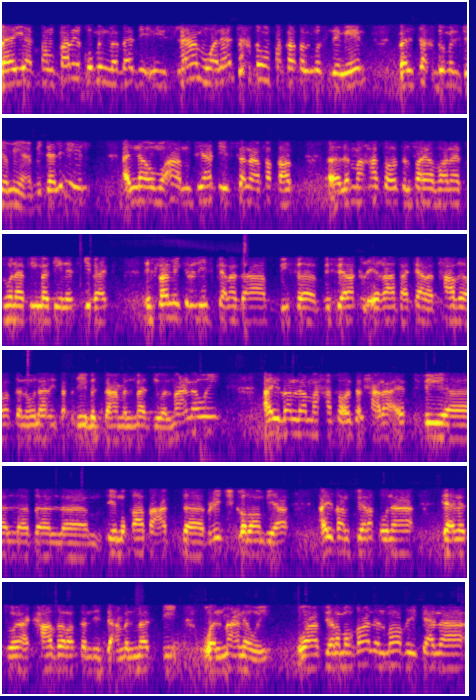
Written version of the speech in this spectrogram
فهي تنطلق من مبادئ الإسلام ولا تخدم فقط المسلمين بل تخدم الجميع. بدليل أنه في هذه السنة فقط آه، لما حصلت الفيضانات هنا في مدينة كيبك Islamic Relief كندا بفرق الإغاثة كانت حاضرة هنا لتقديم الدعم المادي والمعنوي. أيضا لما حصلت الحرائق في في مقاطعة British Columbia أيضا فرقنا كانت هناك حاضرة للدعم المادي والمعنوي. وفي رمضان الماضي كان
